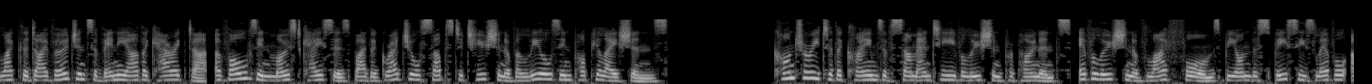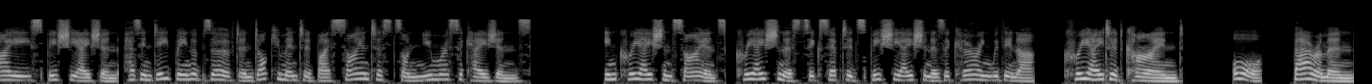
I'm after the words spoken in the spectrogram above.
like the divergence of any other character, evolves in most cases by the gradual substitution of alleles in populations. Contrary to the claims of some anti-evolution proponents, evolution of life forms beyond the species level i.e. speciation has indeed been observed and documented by scientists on numerous occasions. In creation science, creationists accepted speciation as occurring within a created kind, or baramin,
